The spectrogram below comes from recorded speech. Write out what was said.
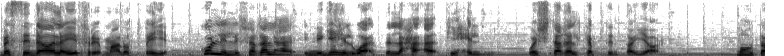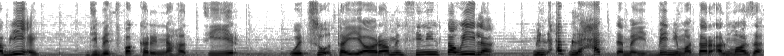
بس ده ولا يفرق مع لطفية. كل اللي شغلها إن جه الوقت اللي حقق فيه حلمي. واشتغل كابتن طيار. ما هو طبيعي. دي بتفكر إنها تطير وتسوق طيارة من سنين طويلة من قبل حتى ما يتبني مطار ألماظة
